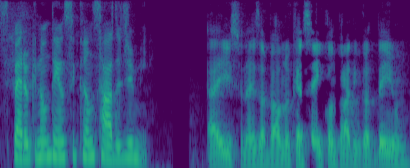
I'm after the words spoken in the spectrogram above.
Espero que não tenham se cansado de mim. é isso, né, Isabela? Não quer ser encontrada em canto nenhum.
